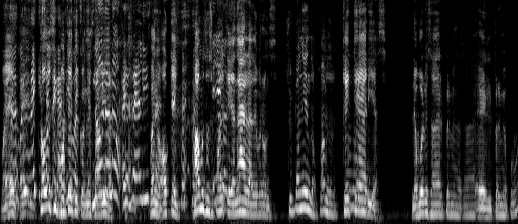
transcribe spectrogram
Bueno, Bueno, eh, no todo es negativos. hipotético en esta No, vida. no, no, es realista. Bueno, ok, vamos a suponer que ganara la de bronce. Suponiendo, vamos a ver, ¿qué, No, qué no, harías? ¿Le vuelves a dar el premio nacional, el premio Puma?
